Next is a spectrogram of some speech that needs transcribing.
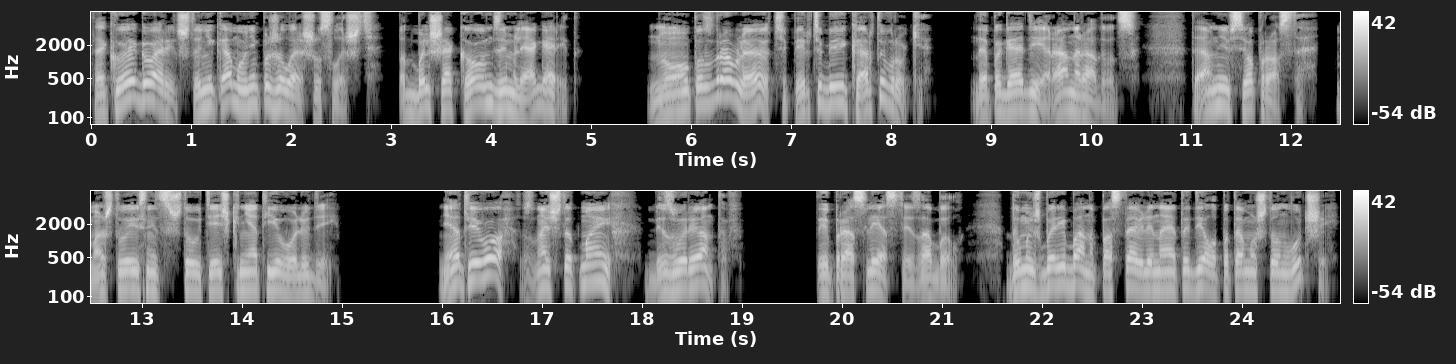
Такое говорит, что никому не пожелаешь услышать. Под Большаковым земля горит. Ну, поздравляю, теперь тебе и карты в руки. Да погоди, рано радоваться. Там не все просто. Может выяснится, что утечка не от его людей. Не от его, значит, от моих, без вариантов. Ты про следствие забыл. Думаешь, Барибана поставили на это дело, потому что он лучший?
